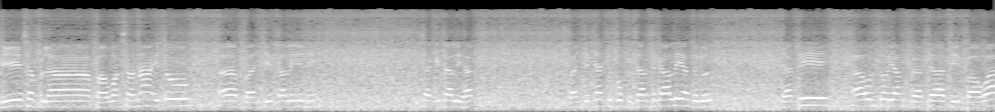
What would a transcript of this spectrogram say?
Di sebelah bawah sana itu uh, banjir kali ini. Bisa kita lihat. Banjirnya cukup besar sekali ya dulur jadi uh, untuk yang berada di bawah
